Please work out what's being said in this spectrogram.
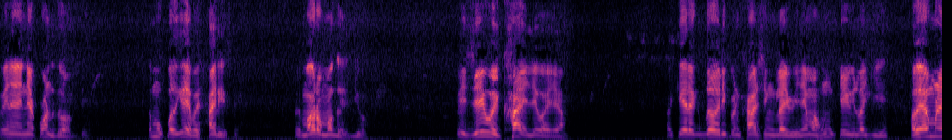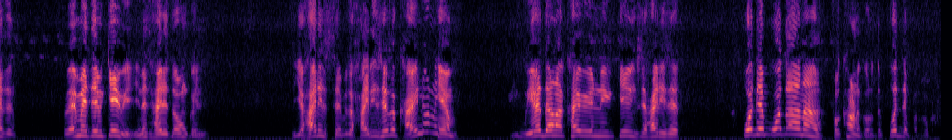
એને એને કોણ જવાબ દે અમુક પાસે કહે ભાઈ, સારી છે. મારો મગજ જો પછી જે હોય ખાય લેવાય એમ. ક્યારેક દસ પણ ખારસિંગ લાવી એમાં શું કેવી લાગી? હવે હમણાં હવે એમ તેમ કેવી? એને હારી તો હું કરી જે હારી છે. પછી હારી છે તો ખાઈ લો ને એમ. બે દાણા ખાવી એની કેવી છે? હારી છે. પોતે પોતાના વખાણ કરો. તો પોતે વખાણ.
